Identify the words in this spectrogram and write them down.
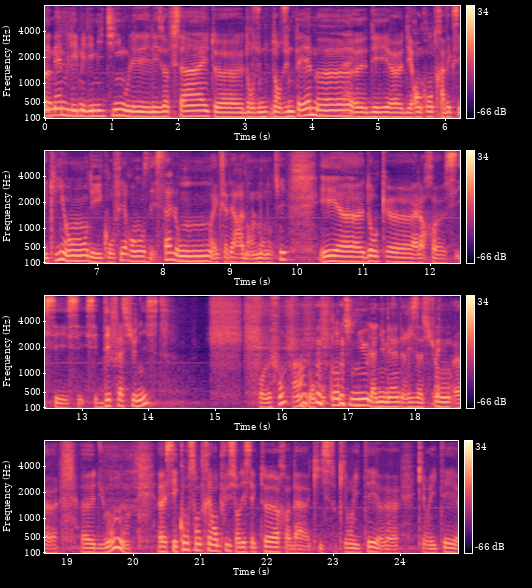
Mais même, les, les, meetings ou les, les off-site dans, une, dans une PME, des, des, rencontres avec ses clients, des conférences, des salons, etc. dans le monde entier. Et donc, alors, c'est déflationniste pour le fond. Hein. donc on continue la numérisation euh, euh, du monde. Euh, c'est concentré en plus sur des secteurs bah, qui, qui, ont été, qui ont été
